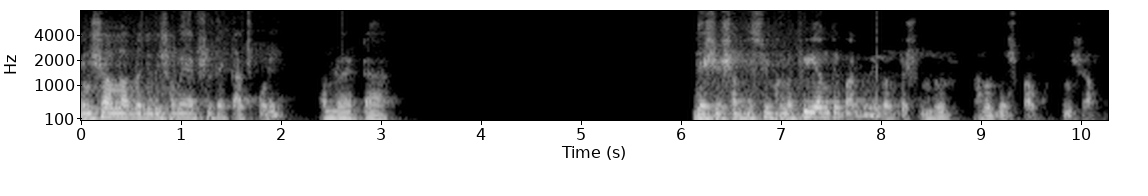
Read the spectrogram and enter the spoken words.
ইনশাল্লাহ আমরা যদি সবাই একসাথে কাজ করি, আমরা একটা দেশের শান্তি শৃঙ্খলা ফিরিয়ে আনতে পারব এবং একটা সুন্দর ভালো দেশ পাবো, ইনশাআল্লাহ।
